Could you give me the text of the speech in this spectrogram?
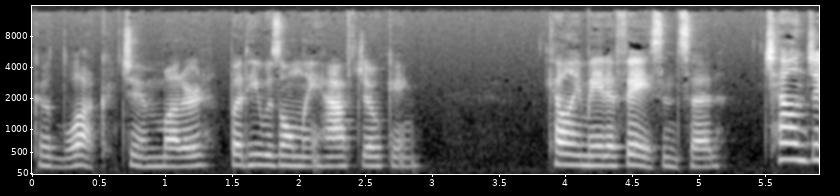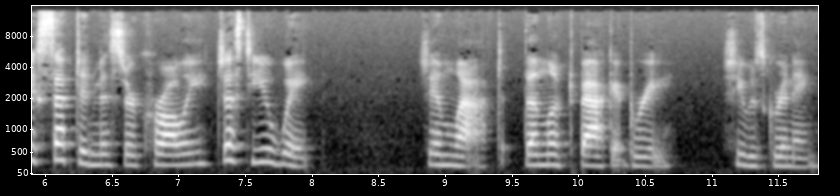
Good luck, Jim muttered, but he was only half joking. Kelly made a face and said, Challenge accepted, Mr. Crawley. Just you wait. Jim laughed, then looked back at Bree. She was grinning.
